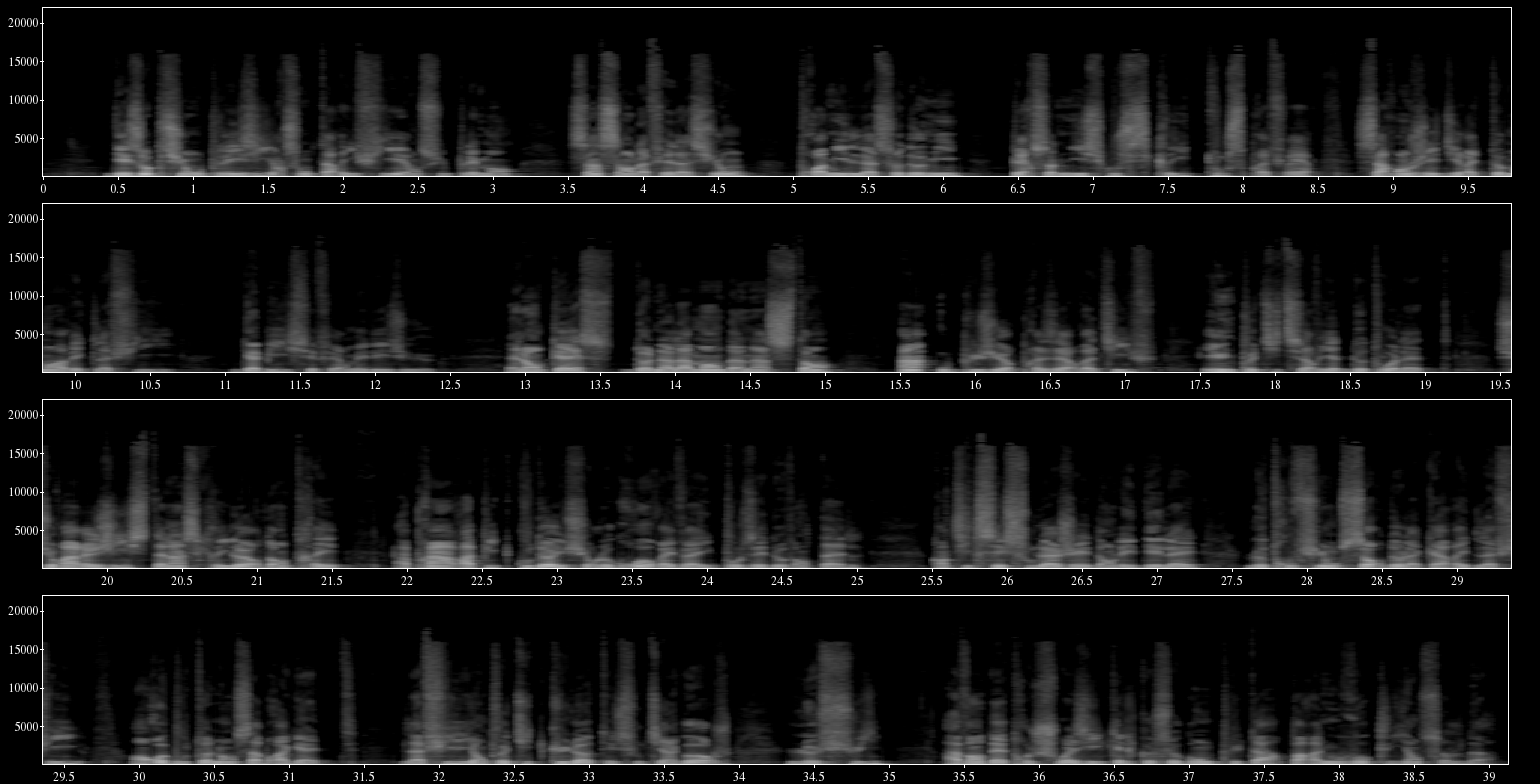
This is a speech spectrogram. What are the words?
Des options au plaisir sont tarifiées en supplément. 500 la fellation, 3000 la sodomie, personne n'y souscrit, tous préfèrent s'arranger directement avec la fille. Gabi s'est fermé les yeux. Elle encaisse, donne à l'amende un instant un ou plusieurs préservatifs et une petite serviette de toilette. Sur un registre, elle inscrit l'heure d'entrée. Après un rapide coup d'œil sur le gros réveil posé devant elle, quand il s'est soulagé dans les délais, le troufion sort de la carrée de la fille en reboutonnant sa braguette. La fille, en petite culotte et soutien-gorge, le suit avant d'être choisie quelques secondes plus tard par un nouveau client soldat.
